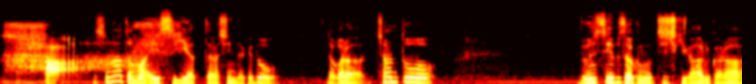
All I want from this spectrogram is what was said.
はあ。その後まあ SE やったらしいんだけどだからちゃんと分生物学の知識があるから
